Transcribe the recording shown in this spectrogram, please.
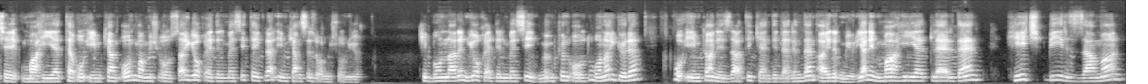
şey mahiyette o imkan olmamış olsa yok edilmesi tekrar imkansız olmuş oluyor. Ki bunların yok edilmesi mümkün olduğuna göre o imkan zati kendilerinden ayrılmıyor. Yani mahiyetlerden hiçbir zaman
